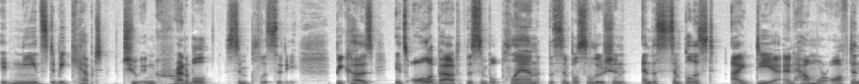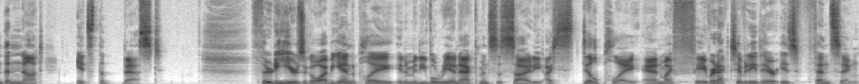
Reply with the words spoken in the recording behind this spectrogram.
It needs to be kept to incredible simplicity because it's all about the simple plan, the simple solution, and the simplest idea, and how more often than not, it's the best. 30 years ago, I began to play in a medieval reenactment society. I still play, and my favorite activity there is fencing,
